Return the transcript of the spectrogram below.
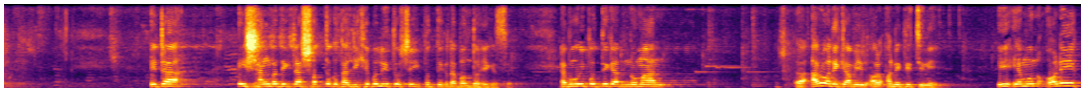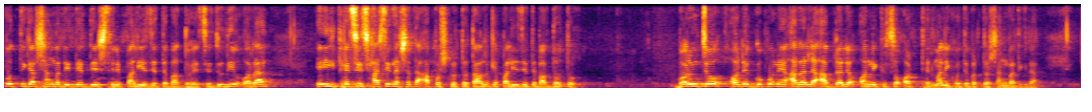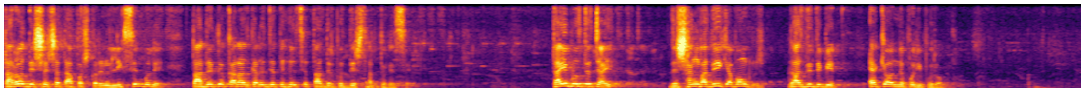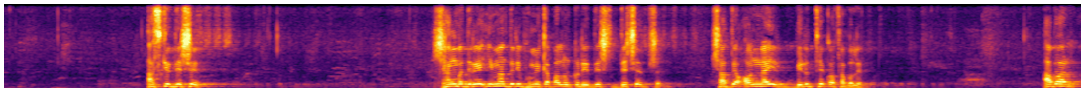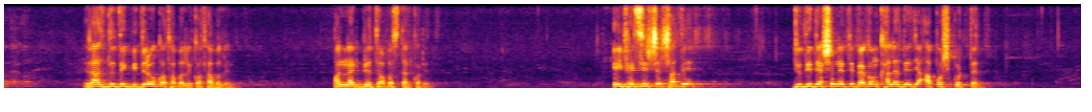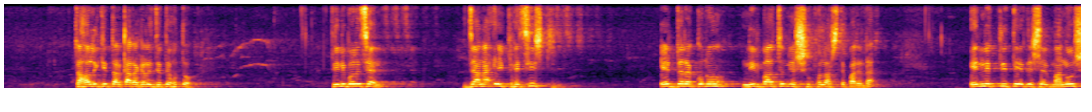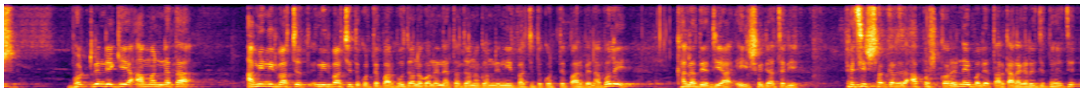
এটা এই সাংবাদিকরা সত্য কথা লিখে বলেই তো সেই পত্রিকাটা বন্ধ হয়ে গেছে। এবং ওই পত্রিকার নোমান আরও অনেকে আমি অনেকে চিনি। এই এমন অনেক পত্রিকার সাংবাদিকদের দেশ ছেড়ে পালিয়ে যেতে বাধ্য হয়েছে। যদি ওরা এই ফেসিস হাসিনার সাথে আপোষ করতো, তাহলে কি পালিয়ে যেতে বাধ্য হতো? বরঞ্চ অনেক গোপনে আড়ালে, আবডালে অনেক কিছু অর্থের মালিক হতে পারতো সাংবাদিকরা। তারাও দেশের সাথে আপোষ করেন লিখছেন বলে তাদেরকেও কারাগারে যেতে হয়েছে, তাদেরকেও দেশ ছাড়তে হয়েছে। তাই বলতে চাই যে সাংবাদিক এবং রাজনীতিবিদ একে অন্য পরিপূরক। আজকে দেশের সাংবাদিকরা ইমানদারি ভূমিকা পালন করে দেশ দেশের সাথে অন্যায়ের বিরুদ্ধে কথা বলেন। আবার রাজনৈতিক বিদ্রোহ কথা বলে কথা বলেন। অন্যায়ের বিরুদ্ধে অবস্থান করেন। এই ফেসিস্টের সাথে যদি দেশনেত্রী বেগম খালেদা যে আপোষ করতেন, তাহলে কি তার কারাগারে যেতে হতো? তিনি বলেছেন, জানা, এই ফেসিস্ট এর দ্বারা কোনো নির্বাচনীয় সুফল আসতে পারে না। এর নেতৃত্বে এদেশের মানুষ ভোট কেন্দ্রে গিয়ে আমার নেতা আমি নির্বাচিত নির্বাচিত করতে পারব, জনগণের নেতা জনগণের নির্বাচিত করতে পারবে না বলে খালেদা জিয়া এই স্বৈরাচারী ফেসিস সরকারের আপোষ করেন নাই বলে তার কারাগারে যেতে হয়েছে।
